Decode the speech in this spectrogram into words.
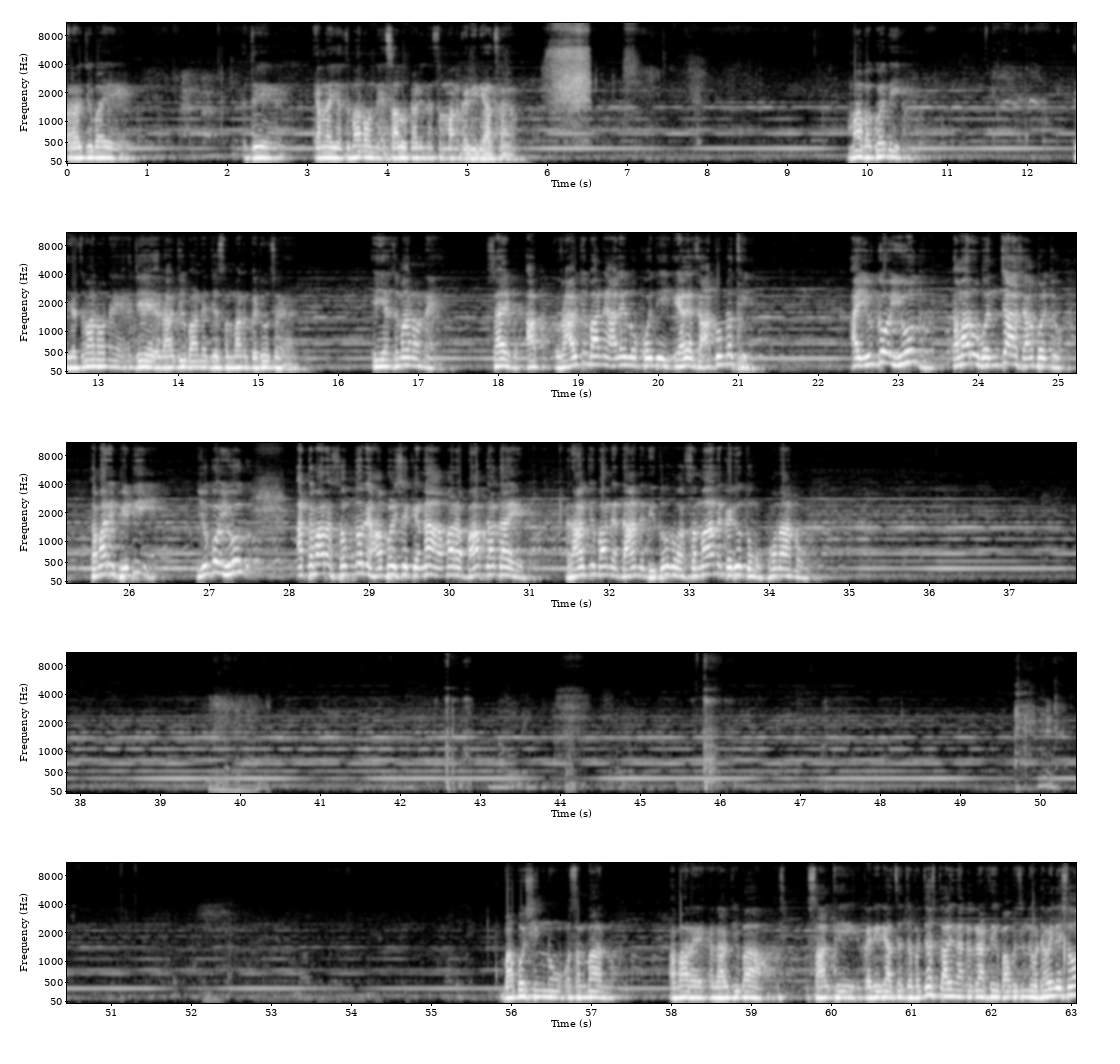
રાજુભાઈ જે એમના યજમાનોને સાલ ઉટાડીને સન્માન કરી રહ્યા છે. માં ભગવતી યજમાનોને જે રાજુબાને જે સન્માન કર્યું છે, એ યજમાનોને સાહેબ, આપ રાજુબાને આલેલો કોઈ દી એળે જાતું નથી. આ યુગો યુગ તમારું વંચા સાંભળજો. તમારી પેઢી યુગો યુગ આ તમારા શબ્દોને સાંભળશે કે ના, અમારા બાપ દાદાએ રાવજીબાને દાન દીધું હતું સન્માન કર્યું હતું સોનાનું બાબુસિંહનું સન્માન અમારે રાવજીબા સાલથી કરી રહ્યા છે. જબરજસ્ત તાળીના ગગડાટથી બાબુસિંહને વધાવી લેશો.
